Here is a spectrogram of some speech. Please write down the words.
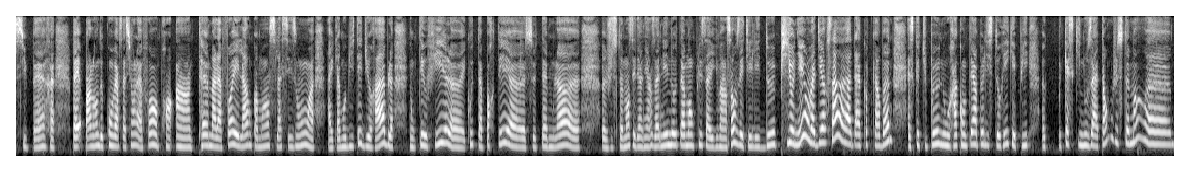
Super. Ben, parlant de conversation à la fois, on prend un thème à la fois et là, on commence la saison euh, avec la mobilité durable. Donc, Théophile, euh, écoute, tu as porté euh, ce thème-là justement ces dernières années, notamment plus avec Vincent. Vous étiez les deux pionniers, on va dire ça, à la COP Carbone. Est-ce que tu peux nous raconter un peu l'historique et puis qu'est-ce qui nous attend justement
